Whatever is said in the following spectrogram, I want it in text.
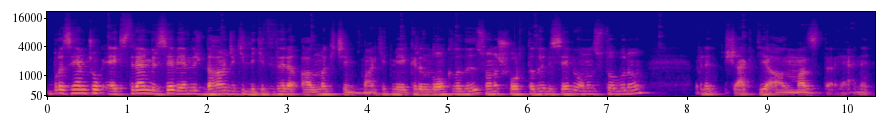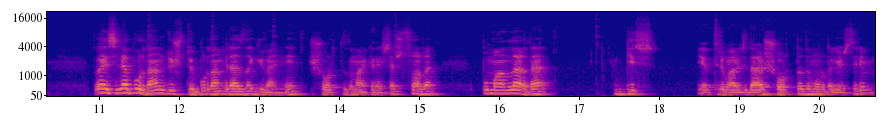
burası hem çok ekstrem bir seviye hem de daha önceki likiditeleri almak için market maker'ın longladığı sonra shortladığı bir seviye onun stopunu öyle şak diye almaz da yani. Dolayısıyla buradan düştü. Buradan biraz da güvenli. Shortladım arkadaşlar. Sonra bu mallar da bir yatırım aracı daha shortladım onu da göstereyim.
